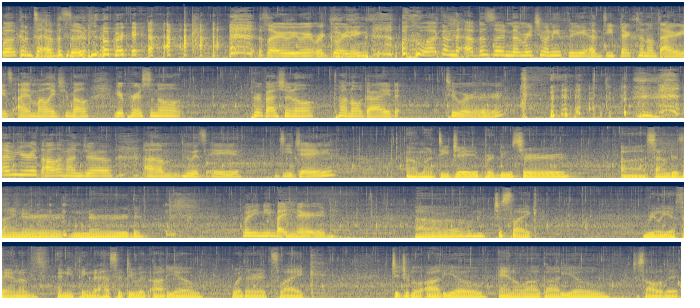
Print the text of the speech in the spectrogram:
Welcome to episode number. Sorry, we weren't recording. Welcome to episode number 23 of Deep Dark Tunnel Diaries. I am Molly Trammell, your personal, professional tunnel guide tourer. I'm here with Alejandro, um, who is a DJ. I'm a DJ, producer, uh, sound designer, nerd. What do you mean by nerd? Um, just like really a fan of anything that has to do with audio, whether it's like digital audio, analog audio, just all of it.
